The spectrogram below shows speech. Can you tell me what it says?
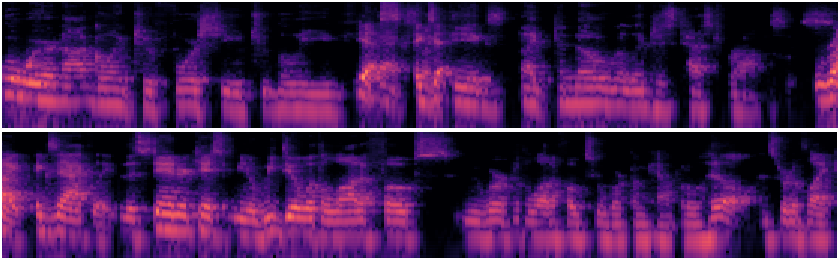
Or we're not going to force you to believe. Yes, exactly. Like the, ex- like the no religious test for offices. Right, exactly. The standard case, you know, we deal with a lot of folks. We work with a lot of folks who work on Capitol Hill, and sort of like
